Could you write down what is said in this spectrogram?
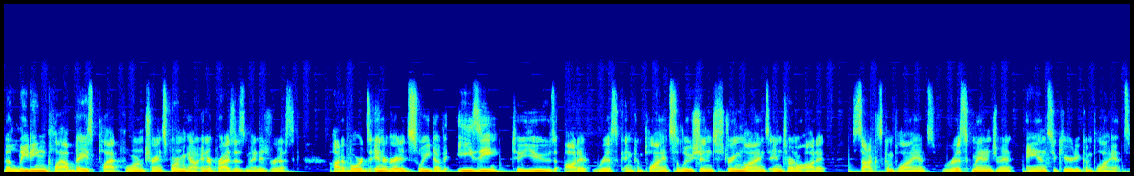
the leading cloud based platform transforming how enterprises manage risk. AuditBoard's integrated suite of easy to use audit, risk, and compliance solutions streamlines internal audit, SOX compliance, risk management, and security compliance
